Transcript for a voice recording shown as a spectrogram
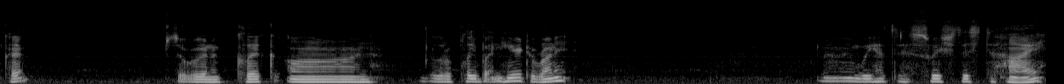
Okay. So we're going to click on the little play button here to run it. And we have to switch this to high.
